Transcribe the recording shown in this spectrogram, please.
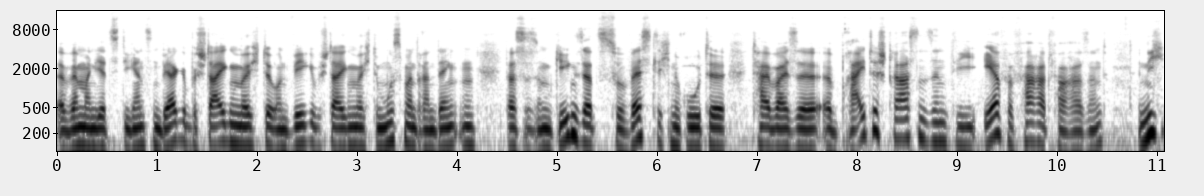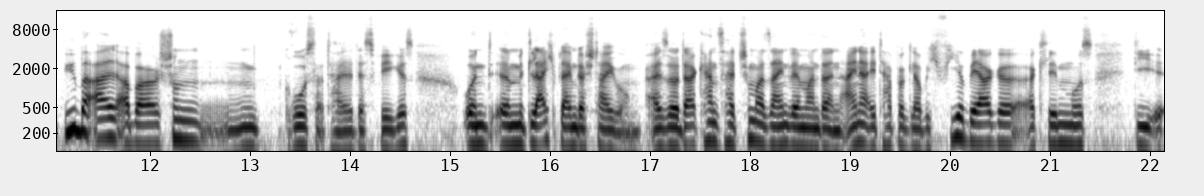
äh, wenn man jetzt die ganzen Berge besteigen möchte und Wege besteigen möchte, muss man daran denken, dass es im Gegensatz zur westlichen Route teilweise äh, breite Straßen sind, die eher für Fahrradfahrer sind. Nicht überall, aber schon ein großer Teil des Weges und äh, mit gleichbleibender Steigung. Also da kann es halt schon mal sein, wenn man da in einer Etappe, glaube ich, vier Berge erklimmen muss, die äh,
